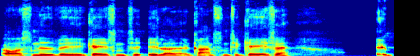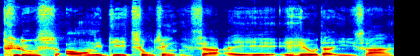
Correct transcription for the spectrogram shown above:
også nede ved gasen til, eller grænsen til Gaza. Øh, plus oven i de to ting, så øh, hævder Israel,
